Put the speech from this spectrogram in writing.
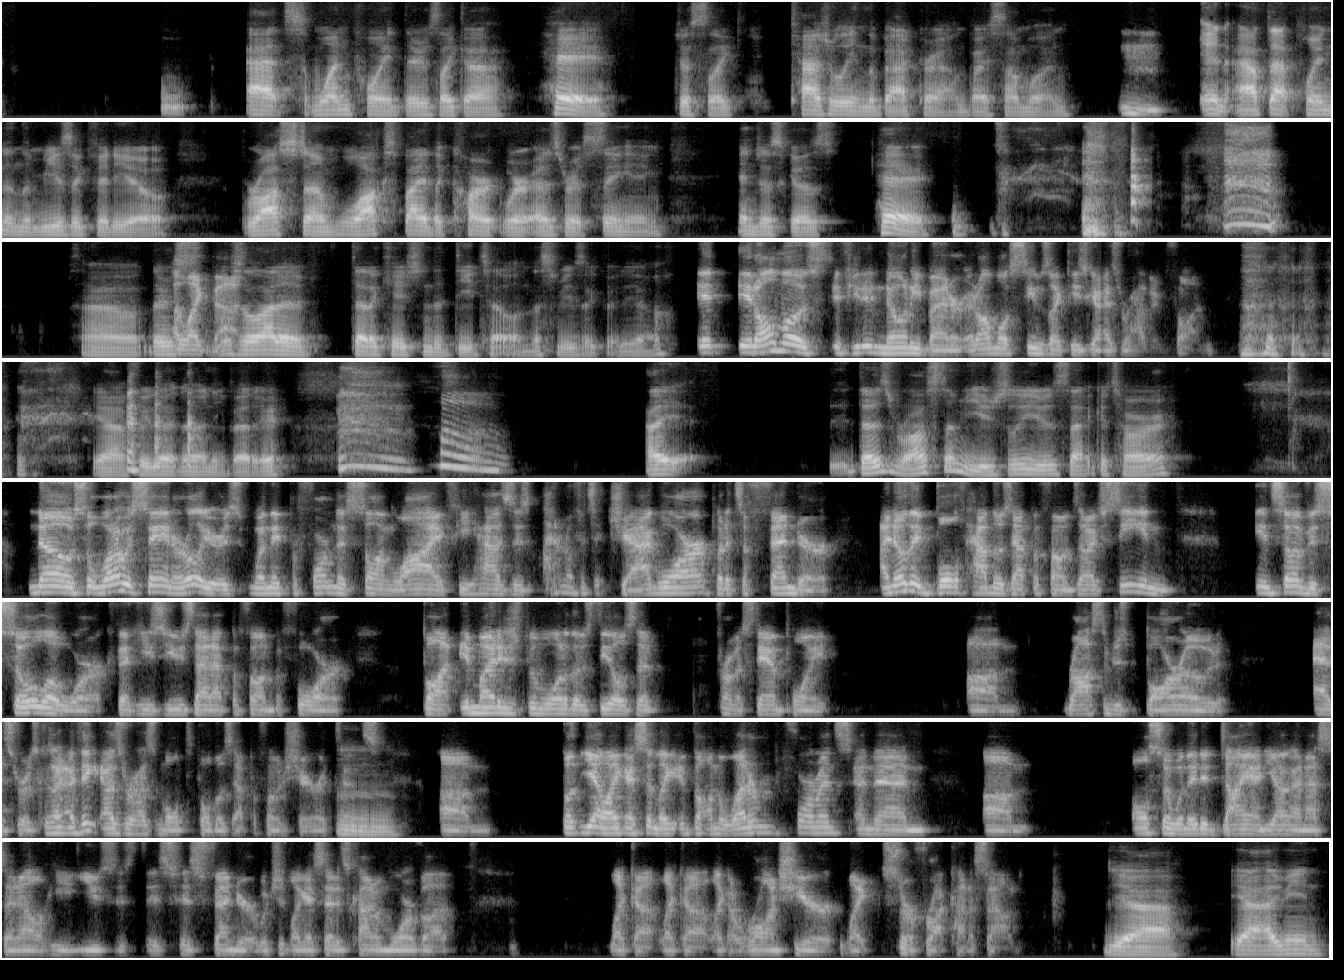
at one point, there's like a hey, just like casually in the background by someone. Mm-hmm. And at that point in the music video, Rostam walks by the cart where Ezra is singing and just goes, Hey. so there's I like that. there's a lot of dedication to detail in this music video. It it almost, if you didn't know any better, it almost seems like these guys were having fun. yeah, if we don't know any better. I does Rostam usually use that guitar? No, so what I was saying earlier is when they perform this song live, he has his I don't know if it's a Jaguar, but it's a Fender. I know they both have those Epiphones, and I've seen in some of his solo work that he's used that Epiphone before, but it might have just been one of those deals that, from a standpoint, um, Rostam just borrowed Ezra's because I, I, think Ezra has multiple of those Epiphone Sheratons. Mm. Um, but yeah, like I said, like on the Letterman performance, and then um, also when they did Diane Young on SNL, he used his, his, his Fender, which, like I said, is kind of more of a like a like a like a raunchier like surf rock kind of sound. Yeah, yeah. I mean,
